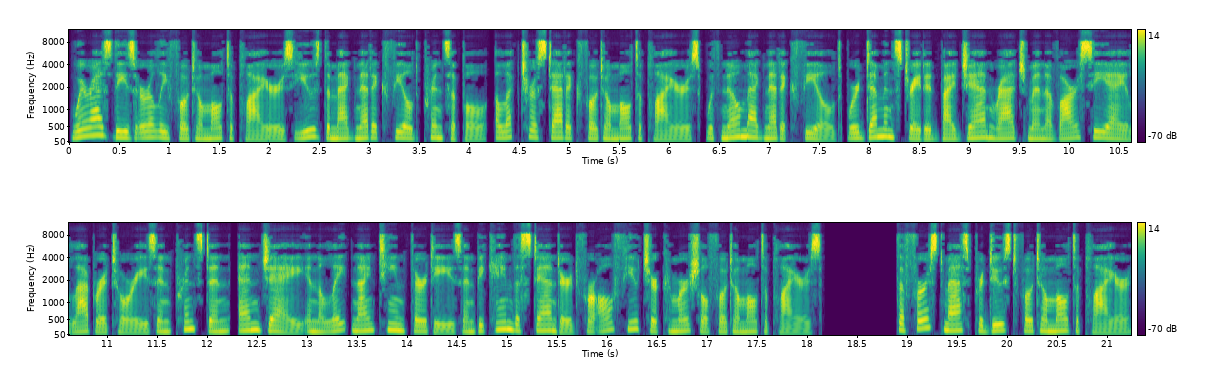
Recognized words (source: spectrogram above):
Whereas these early photomultipliers used the magnetic field principle, electrostatic photomultipliers with no magnetic field were demonstrated by Jan Rajchman of RCA Laboratories in Princeton, NJ in the late 1930s and became the standard for all future commercial photomultipliers. The first mass-produced photomultiplier,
